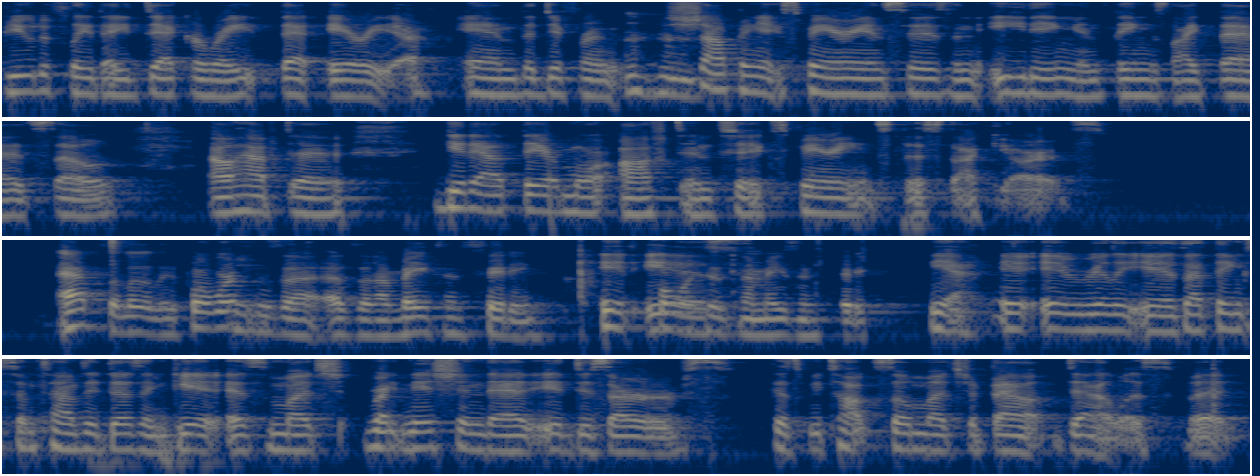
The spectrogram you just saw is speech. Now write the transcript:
beautifully they decorate that area and the different shopping experiences and eating and things like that. So I'll have to get out there more often to experience the stockyards. Absolutely. Fort Worth mm. is, a, is an amazing city. It Fort Worth is is. an amazing city. Yeah, it, it really is. I think sometimes it doesn't get as much recognition that it deserves because we talk so much about Dallas. But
